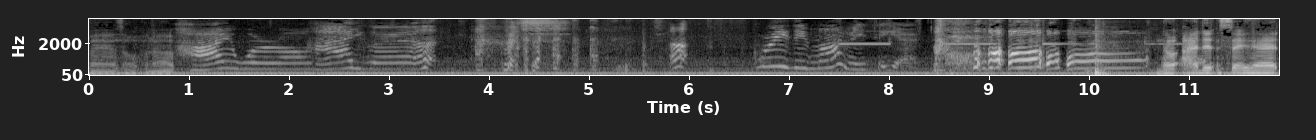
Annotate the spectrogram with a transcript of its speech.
fans open up. Hi world. Hi world. oh, uh, crazy mommy's here. No, I didn't say that.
